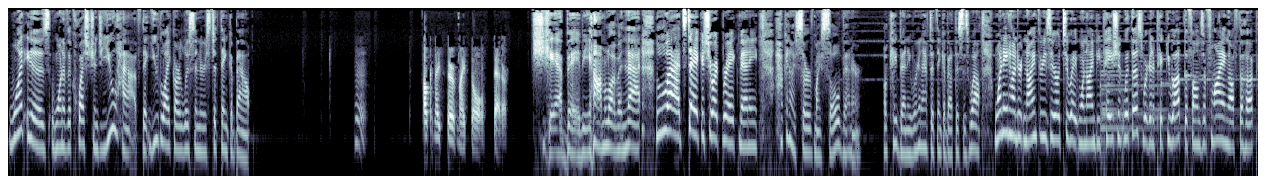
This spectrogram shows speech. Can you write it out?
what is one of the questions you have that you'd like our listeners to think about? Hmm. How can I serve my soul better? Yeah, baby, I'm loving that. Let's take a short break, Benny. How can I serve my soul better? Okay, Benny, we're going to have to think about this as well. 1-800-930-2819. Be patient with us. We're going to pick you up. The phones are flying off the hook.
